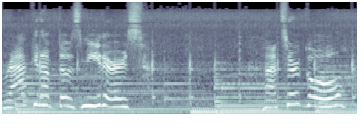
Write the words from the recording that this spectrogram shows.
Racking up those meters. That's our goal.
